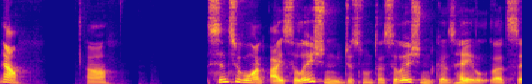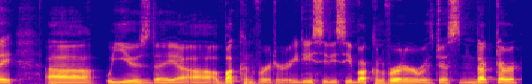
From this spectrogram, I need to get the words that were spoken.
Now, uh, since we want isolation, we just want isolation because, hey, let's say uh, we used a, uh, a, buck converter, a DC-DC buck converter with just an inductor,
